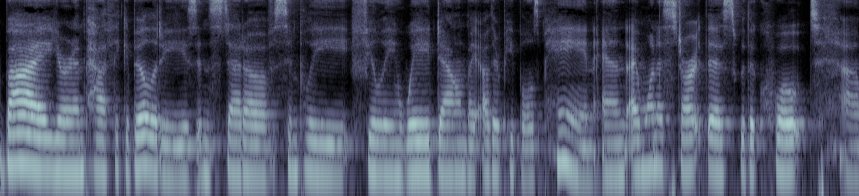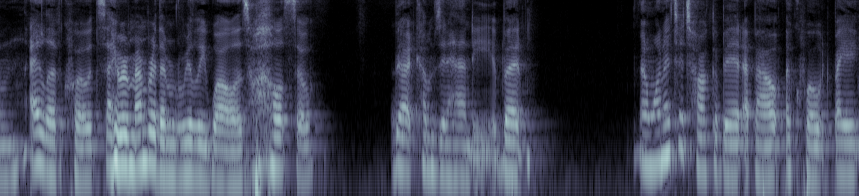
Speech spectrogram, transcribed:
by your empathic abilities instead of simply feeling weighed down by other people's pain. And I want to start this with a quote. Um, I love quotes, I remember them really well as well, so that comes in handy. But I wanted to talk a bit about a quote by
